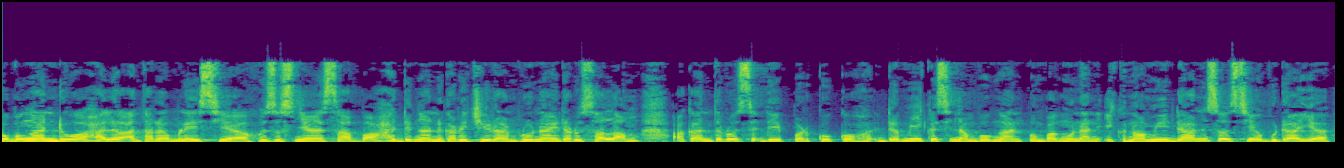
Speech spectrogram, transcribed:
Hubungan dua hala antara Malaysia khususnya Sabah dengan negara jiran Brunei Darussalam akan terus diperkukuh demi kesinambungan pembangunan ekonomi dan sosial budaya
